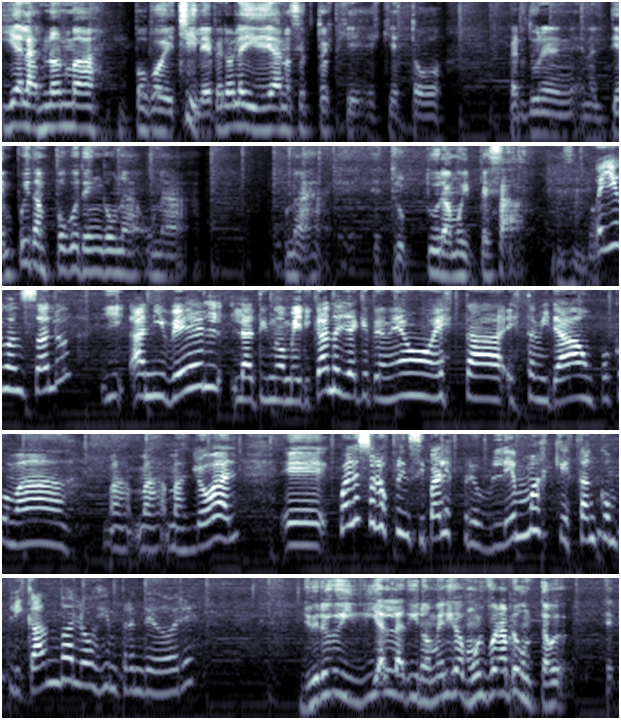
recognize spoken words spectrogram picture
y a las normas un poco de Chile, pero la idea, ¿no es cierto?, es que, es que esto perdure en, en el tiempo y tampoco tenga una, una, una estructura muy pesada. Oye, Gonzalo, y a nivel latinoamericano, ya que tenemos esta, esta mirada un poco más, más, más- más global, eh, ¿cuáles son los principales problemas que están complicando a los emprendedores? Yo creo que hoy día en Latinoamérica, muy buena pregunta, eh,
